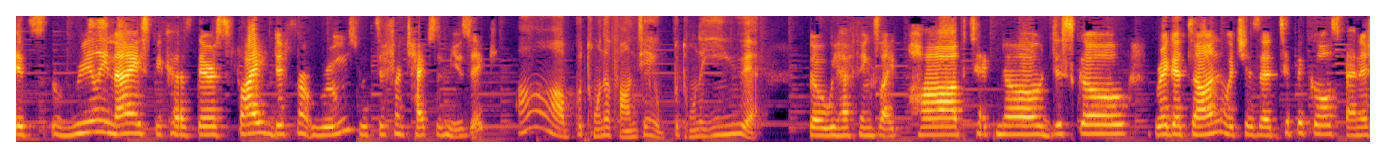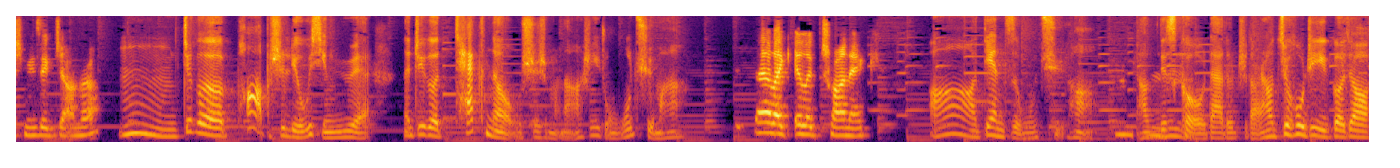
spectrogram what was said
it's really nice because there's five different rooms with different types of music. Ah, so we have things like pop, techno, disco, reggaeton, which is a typical Spanish music genre. Mm, 嗯，这个 pop 那这个 techno 是什么呢？是一种舞曲吗？It's kind of like electronic. 啊，电子舞曲哈，然后 disco 大家都知道，然后最后这一个叫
